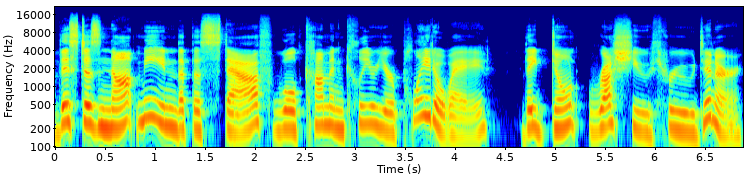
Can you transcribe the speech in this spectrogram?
This does not mean that the staff will come and clear your plate away. They don't rush you through dinner.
